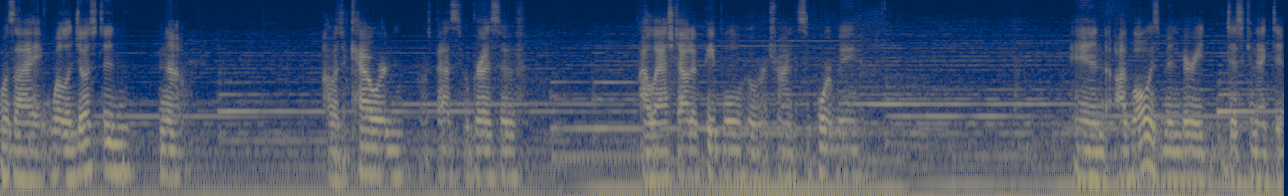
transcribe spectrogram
Was I well adjusted? No. I was a coward. I was passive aggressive. I lashed out at people who were trying to support me. And I've always been very disconnected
